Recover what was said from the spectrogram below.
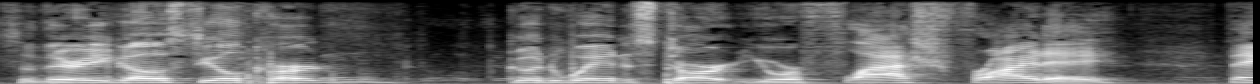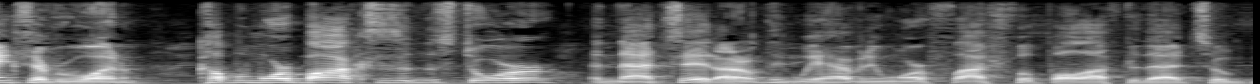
So there you go, Steel Curtain. Good way to start your Flash Friday. Thanks, everyone. A couple more boxes in the store, and that's it. I don't think we have any more Flash football after that, so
